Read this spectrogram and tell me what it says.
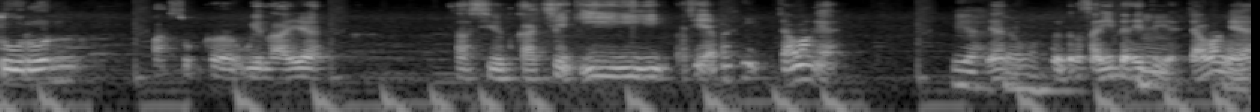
turun masuk ke wilayah stasiun KCI KCI apa sih? Cawang ya? Iya yang Cawang. Dr. Saida itu ya, hmm. ya Cawang ya?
